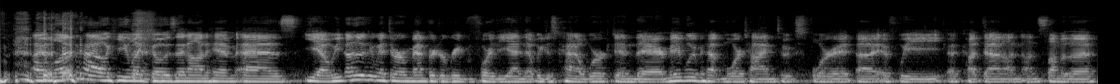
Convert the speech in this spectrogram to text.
I love how he like goes in on him as yeah. We another thing we have to remember to read before the end that we just kind of worked in there. Maybe we would have more time to explore it uh, if we uh, cut down on on some of the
